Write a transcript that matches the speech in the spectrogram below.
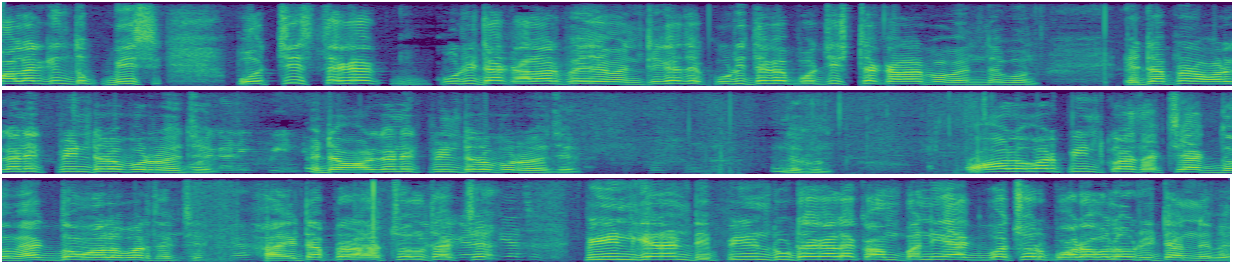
মালের কিন্তু বিশ পঁচিশ থেকে কুড়িটা কালার পেয়ে যাবেন ঠিক আছে? কুড়ি থেকে পঁচিশটা কালার পাবেন। দেখুন এটা আপনার অর্গানিক প্রিন্টের ওপর রয়েছে। এটা অর্গানিক প্রিন্টের ওপর রয়েছে। দেখুন অল ওভার প্রিন্ট করা থাকছে একদম একদম অল ওভার থাকছে। হ্যাঁ এটা আপনার আঁচল থাকছে। প্রিন্ট গ্যারান্টি প্রিন্ট উঠে গেলে কোম্পানি এক বছর পরে হলেও রিটার্ন নেবে।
